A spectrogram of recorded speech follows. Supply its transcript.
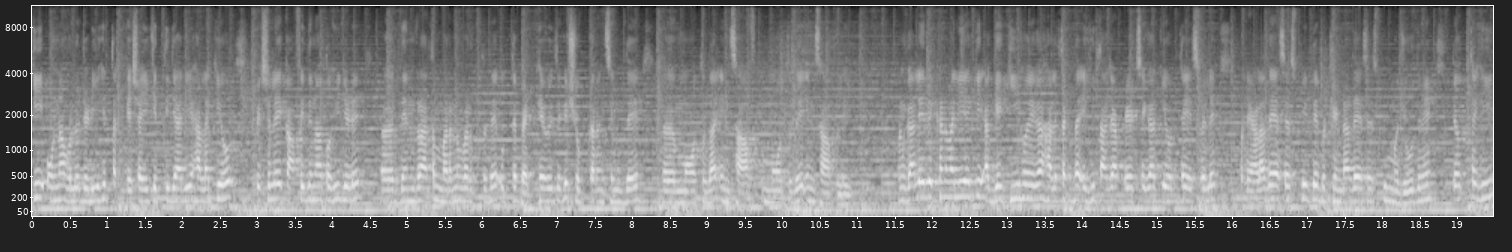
ਕਿ ਉਹਨਾਂ ਵੱਲੋਂ ਜਿਹੜੀ ਇਹ ਧੱਕੇਸ਼ਾਹੀ ਕੀਤੀ ਜਾ ਰਹੀ ਹੈ, ਹਾਲਾਂਕਿ ਉਹ ਪਿਛਲੇ ਕਾਫੀ ਦਿਨਾਂ ਤੋਂ ਹੀ ਜਿਹੜੇ ਦਿਨ ਰਾਤ ਮਰਨ ਵਰਤ ਦੇ ਉੱਤੇ ਬੈਠੇ ਹੋਏ ਸੀਗੇ ਸ਼ੁਭਕਰਨ ਸਿੰਘ ਦੇ ਮੌਤ ਦਾ ਇਨਸਾਫ, ਮੌਤ ਦੇ ਇਨਸਾਫ ਲਈ। ਹੁਣ ਗੱਲ ਇਹ ਦੇਖਣ ਵਾਲੀ ਹੈ ਕਿ ਅੱਗੇ ਕੀ ਹੋਏਗਾ, ਹਾਲੇ ਤੱਕ ਦਾ ਇਹੀ ਤਾਜ਼ਾ ਅਪਡੇਟ ਸੀਗਾ ਕਿ ਉੱਥੇ ਇਸ ਵੇਲੇ ਪਟਿਆਲਾ ਦੇ ਐਸਐਸਪੀ ਤੇ ਬਠਿੰਡਾ ਦੇ ਐਸਐਸਪੀ ਮੌਜੂਦ ਨੇ ਤੇ ਉੱਥੇ ਹੀ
